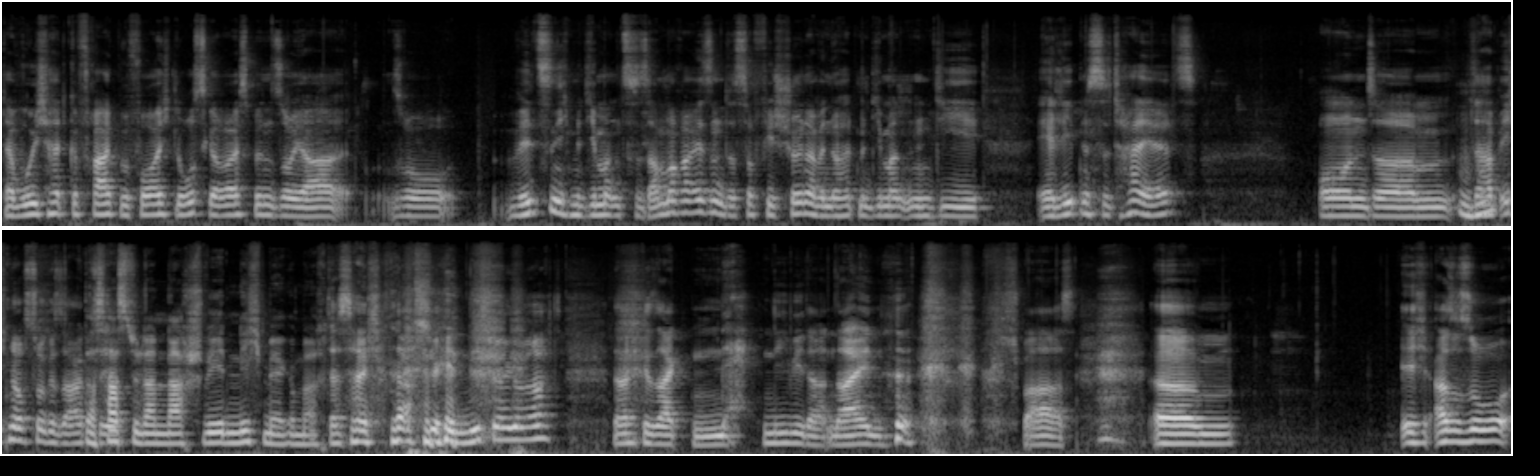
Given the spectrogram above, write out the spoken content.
Da wurde ich halt gefragt, bevor ich losgereist bin, so ja, so willst du nicht mit jemandem zusammenreisen? Das ist doch viel schöner, wenn du halt mit jemandem die Erlebnisse teilst. Und ähm, mhm. da habe ich noch so gesagt. Das hast du dann nach Schweden nicht mehr gemacht. Das habe ich nach Schweden nicht mehr gemacht. Da habe ich gesagt, ne, nie wieder. Nein. Spaß. Ähm, ich, also so,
